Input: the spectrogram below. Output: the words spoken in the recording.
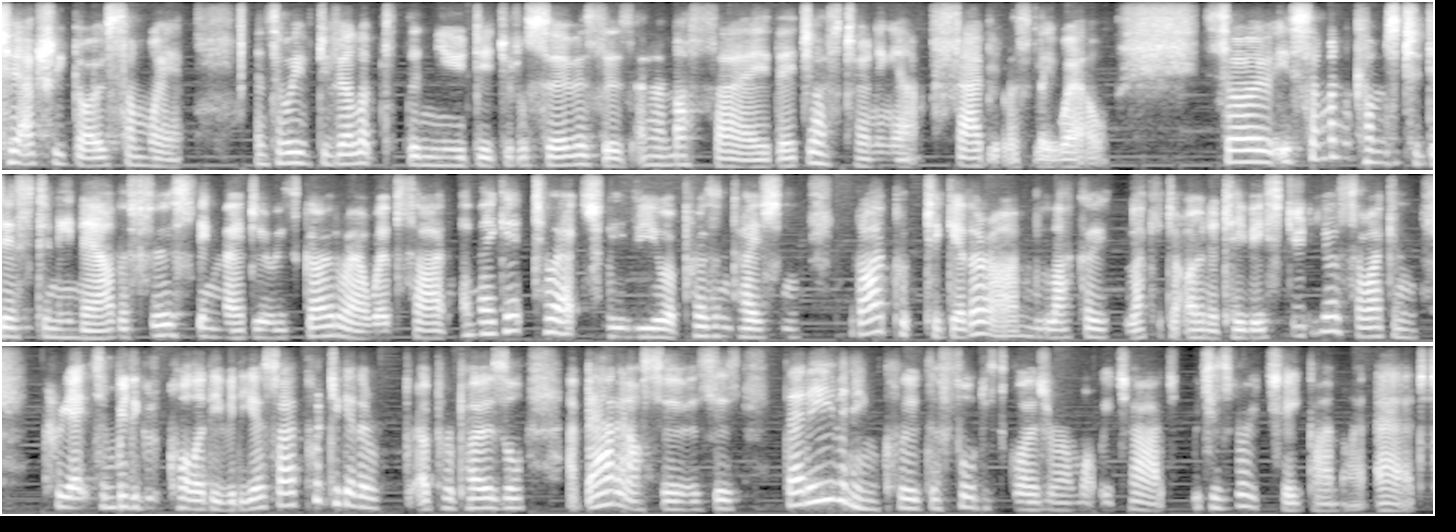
to actually go somewhere. And so we've developed the new digital services, and I must say they're just turning out fabulously well. So if someone comes to Destiny now, the first thing they do is go to our website and they get to actually view a presentation that I put together. I'm lucky lucky to own a TV studio, so I can create some really good quality video. So I put together a proposal about our services that even includes a full disclosure on what we charge, which is very cheap, I might add.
